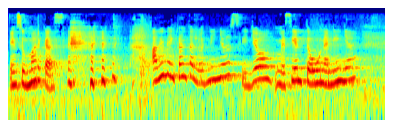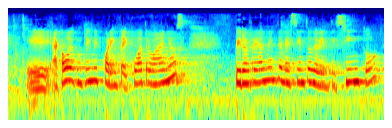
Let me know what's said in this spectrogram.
En sus marcas. a mí me encantan los niños y yo me siento una niña. Eh, acabo de cumplir mis 44 años, pero realmente me siento de 25,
